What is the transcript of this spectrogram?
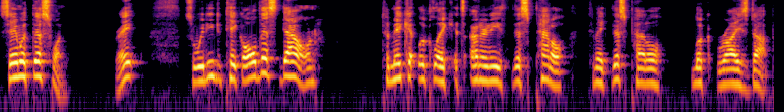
Same with this one, right? So we need to take all this down to make it look like it's underneath this petal to make this petal look rised up,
